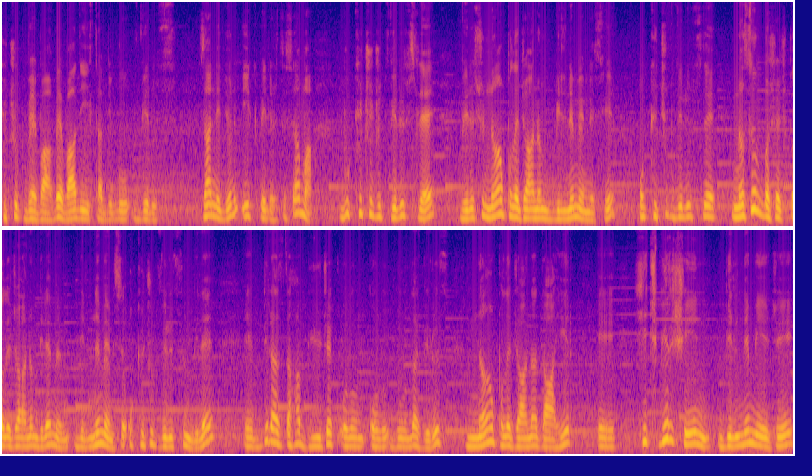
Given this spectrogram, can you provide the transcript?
küçük veba, veba değil tabii bu virüs. Zannediyorum ilk belirtisi ama bu küçücük virüsle virüsün ne yapılacağının bilinememesi, o küçük virüsle nasıl başa çıkılacağının bilemem, bilinememesi, o küçük virüsün bile e, biraz daha büyüyecek olun, olduğunda virüs ne yapılacağına dair e, hiçbir şeyin bilinemeyeceği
